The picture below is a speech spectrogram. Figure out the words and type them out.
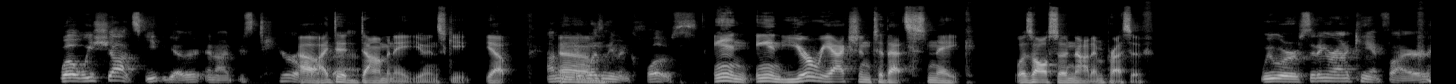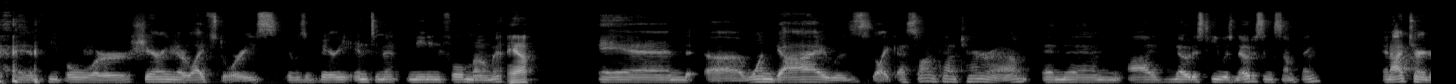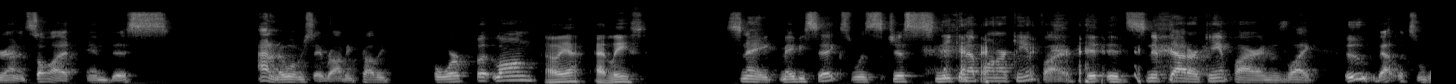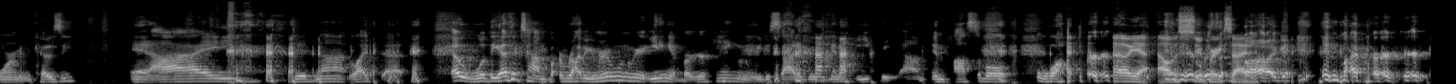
Well, we shot Skeet together, and I was terrible. Oh, I that. did dominate you in Skeet. Yep. I mean, um, it wasn't even close. And and your reaction to that snake was also not impressive. We were sitting around a campfire, and people were sharing their life stories. It was a very intimate, meaningful moment. Yeah and uh, one guy was like i saw him kind of turn around and then i noticed he was noticing something and i turned around and saw it and this i don't know what would you say robby probably four foot long? Oh yeah at least. Snake maybe six was just sneaking up on our campfire. It, it sniffed out our campfire and was like ooh that looks warm and cozy and I did not like that. Oh well, the other time, Robby, remember when we were eating at Burger King when we decided we were going to eat the um, Impossible Whopper? Oh yeah, I was super was excited. bug in my burger.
